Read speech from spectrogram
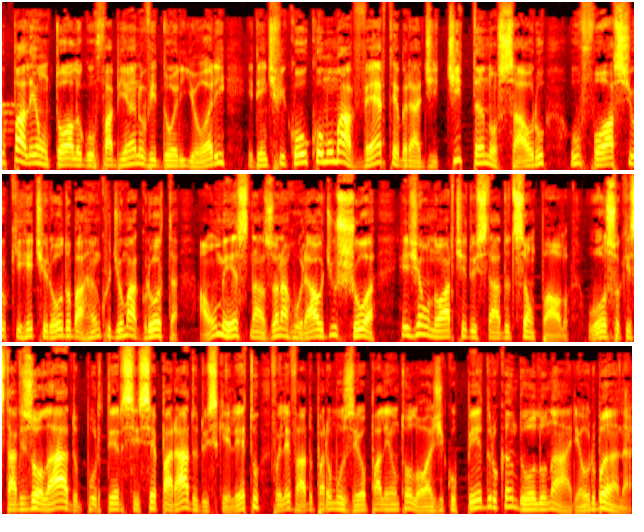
O paleontólogo Fabiano Vidori Iori identificou como uma vértebra de titanossauro o fóssil que retirou do barranco de uma grota há um mês na zona rural de Uchoa, região norte do estado de São Paulo. O osso que estava isolado por ter se separado do esqueleto foi levado para o Museu Paleontológico Pedro Candolo, na área urbana.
